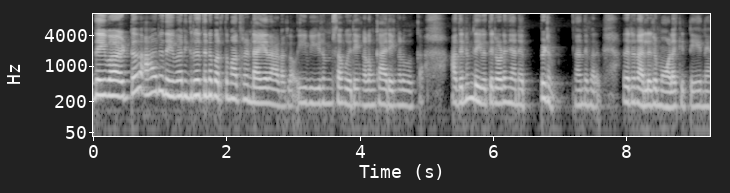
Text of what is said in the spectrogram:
ദൈവമായിട്ട് ആ ഒരു ദൈവാനുഗ്രഹത്തിന്റെ പുറത്ത് മാത്രം ഉണ്ടായതാണല്ലോ ഈ വീടും സൗകര്യങ്ങളും കാര്യങ്ങളും ഒക്കെ. അതിനും ദൈവത്തിനോട് ഞാൻ എപ്പോഴും നന്ദി പറയും. അതിന് നല്ലൊരു മോളെ കിട്ടിയതിന്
